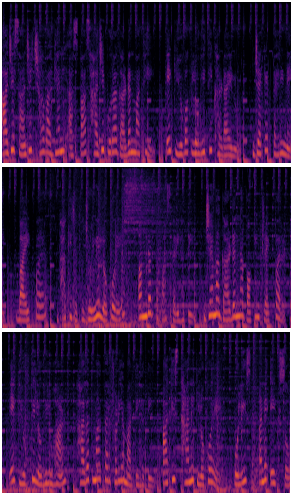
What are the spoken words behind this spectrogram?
આજે સાંજે છ વાગ્યાની આસપાસ હાજીપુરા ગાર્ડનમાંથી એક યુવક લોહીથી ખરડાયેલું જેકેટ પહેરીને બાઇક પર ભાગી જતો જોઈને લોકોએ અંદર તપાસ કરી હતી, જેમાં ગાર્ડનના વોકિંગ ટ્રેક પર એક યુવતી લોહી લુહાણ હાલતમાં તરફડિયા મારતી હતી. આથી સ્થાનિક લોકોએ પોલીસ અને એકસો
